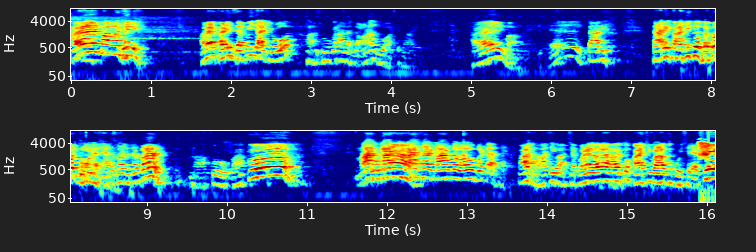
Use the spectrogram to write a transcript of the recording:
હે મામા ઠેલી હવે ઘડી જપી જાજી હો. છોકરાને દાણા જોવા છે મારે. હે માં હે તારી તારી કાજી તો જબર ધોણે છે. જબર જબર. બાપો બાપો. માર કાચી ના થાય માર તો બહુ બટા થાય. સાચી વાત છે પણ હવે હવે તો કાચી વાળા તો ખુશ છે.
